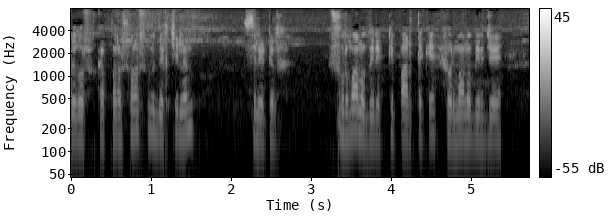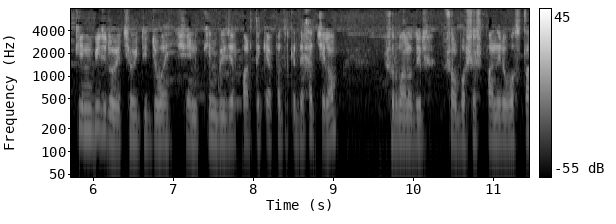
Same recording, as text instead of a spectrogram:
সুপ্রিয় দর্শক আপনারা সরাসরি দেখছিলেন সিলেটের সুরমা নদীর একটি পার থেকে। সুরমা নদীর যে কিনবীজ রয়েছে, ঐতিহ্যবাহী সেই কিনবীজের পার থেকে আপনাদেরকে দেখাচ্ছিলাম। সুরমা নদীর সর্বশেষ পানির অবস্থা।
